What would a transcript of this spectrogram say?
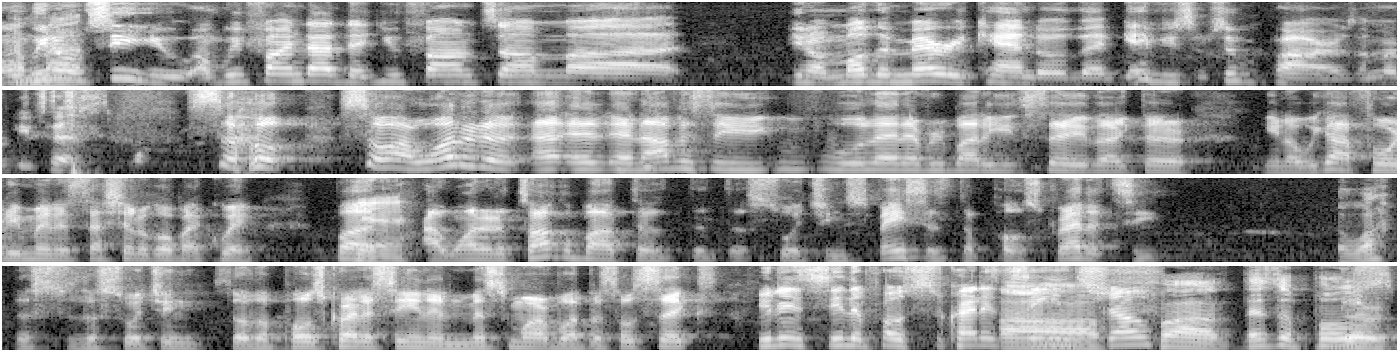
when I'm we not. don't see you and we find out that you found some, uh, you know, Mother Mary candle that gave you some superpowers, I'm gonna be pissed. So, so I wanted to, uh, and, and obviously we'll let everybody say like they're, you know, we got 40 minutes. That should go by quick. But Yeah. I wanted to talk about the, the, the switching spaces, the post credit scene. The what? This the switching. So the post credit scene in Miss Marvel episode six. you didn't see the post credit scene Oh, show? fuck. There's a post.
